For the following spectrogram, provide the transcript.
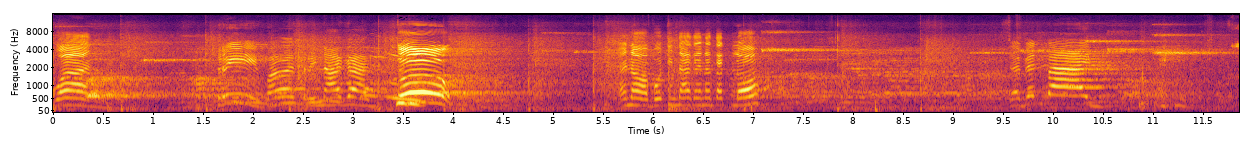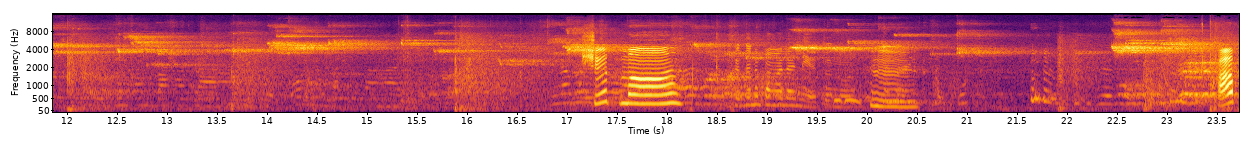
One. Three. Para three na agad. Two. Ano, abutin natin ng tatlo? Seven, five. Shoot mo. Ganda ng pangalan eh. Ito, no? Hmm. Up.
